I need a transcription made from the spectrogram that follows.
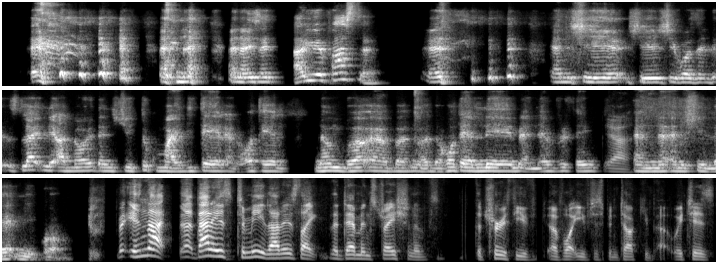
and, I, and I said, Are you a pastor? And, and she, she, she was slightly annoyed and she took my detail and hotel number, uh, but uh, the hotel name and everything. Yeah. And and she let me go. But isn't that that is to me that is like the demonstration of the truth you've of what you've just been talking about, which is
